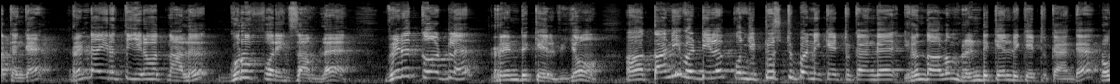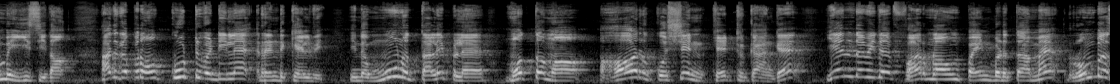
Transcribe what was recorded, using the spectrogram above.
பார்க்கங்க ரெண்டாயிரத்தி இருபத்தி நாலு குரூப் ஃபோர் எக்ஸாமில் விழுக்காட்டில் ரெண்டு கேள்வியும். தனி வட்டியில் கொஞ்சம் ட்விஸ்ட் பண்ணி கேட்டிருக்காங்க. இருந்தாலும் ரெண்டு கேள்வி கேட்டிருக்காங்க. ரொம்ப ஈஸி தான். அதுக்கப்புறம் கூட்டு வட்டியில் ரெண்டு கேள்வி. இந்த மூணு தலைப்பில் மொத்தமாக ஆறு கொஷின் கேட்டிருக்காங்க. எந்தவித ஃபார்முலாவும் பயன்படுத்தாமல் ரொம்ப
